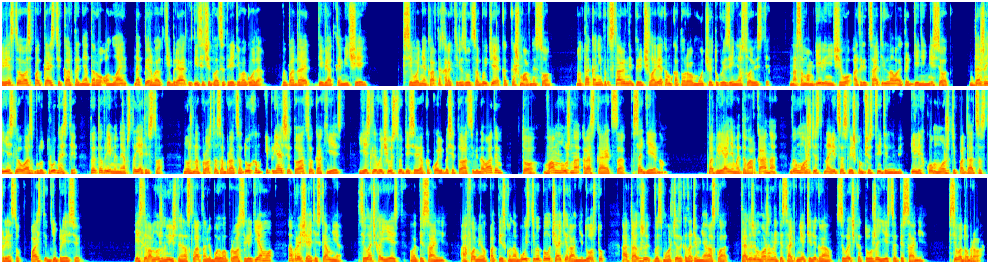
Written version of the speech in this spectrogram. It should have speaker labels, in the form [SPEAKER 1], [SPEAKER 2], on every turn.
[SPEAKER 1] Приветствую вас в подкасте «Карта дня Таро онлайн» на 1 октября 2023 года. Выпадает девятка мечей. Сегодня карта характеризует события как кошмарный сон. Но так они представлены перед человеком, которого мучает угрызение совести. На самом деле ничего отрицательного этот день не несет. Даже если у вас будут трудности, то это временные обстоятельства. Нужно просто забраться духом и принять ситуацию как есть. Если вы чувствуете себя в какой-либо ситуации виноватым, то вам нужно раскаяться в содеянном. Под влиянием этого аркана вы можете становиться слишком чувствительными и легко можете поддаться стрессу, впасть в депрессию. Если вам нужен личный расклад на любой вопрос или тему, обращайтесь ко мне. Ссылочка есть в описании. Оформив подписку на Boosty, вы получаете ранний доступ, а также вы сможете заказать у меня расклад. Также можно написать мне в Telegram, ссылочка тоже есть в описании. Всего доброго.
